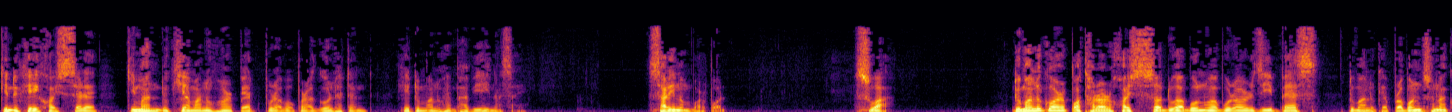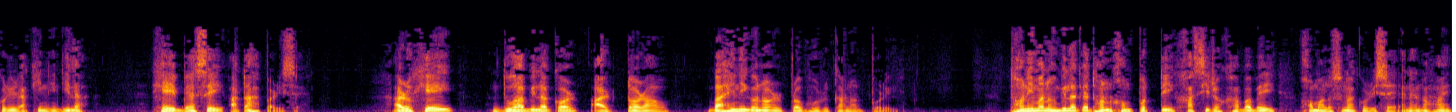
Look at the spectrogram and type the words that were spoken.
কিন্তু সেই শস্যৰে কিমান দুখীয়া মানুহৰ পেট পূৰাব পৰা গ'লহেঁতেন সেইটো মানুহে ভাবিয়েই নাচায়। চাৰি নম্বৰ পদ। চোৱা তোমালোকৰ পথাৰৰ শস্য দোৱা বনোৱাবোৰৰ যি বেচ তোমালোকে প্ৰবঞ্চনা কৰি ৰাখি নিদিলা সেই বেচেই আতাহ পাৰিছে। আৰু সেই দোৱাবিলাকৰ আৰ্ত ৰাও বাহিনীগণৰ প্ৰভুৰ কাণত পৰিল। ধনী মানুহবিলাকে ধন সম্পত্তি সাঁচি ৰখা বাবেই সমালোচনা কৰিছে এনে নহয়।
